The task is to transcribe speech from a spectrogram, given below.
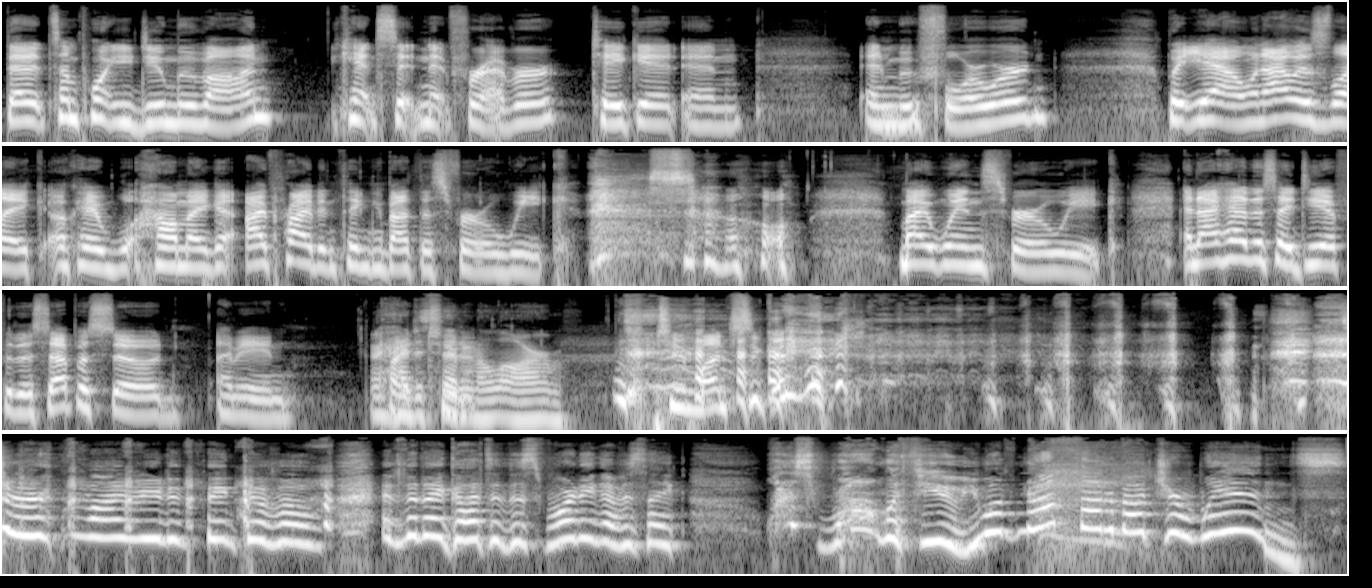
that at some point you do move on. You can't sit in it forever. Take it and and move forward. But yeah, when I was like, okay, wh- how am I going I've probably been thinking about this for a week. so my wins for a week. And I had this idea for this episode. I mean, I had to set an alarm. two months ago. to remind me to think of them. And then I got to this morning, I was like, what is wrong with you? You have not thought about your wins.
